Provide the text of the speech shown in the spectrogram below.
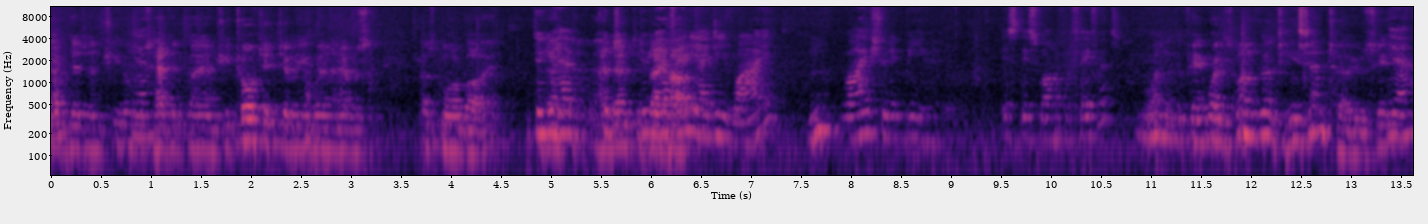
loved it and she always yeah. had it by and she taught it to me when I was a small boy. Do you have, could, do you have any idea why? Hmm? Why should it be? Is this one of her favorites? One of the favorites. Well, it's one of the he sent her, you see. Yeah.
